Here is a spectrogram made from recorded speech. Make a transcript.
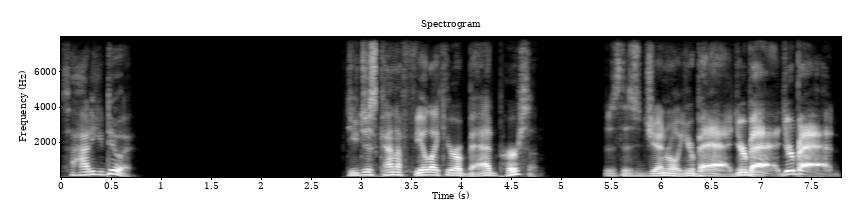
So, how do you do it? Do you just kind of feel like you're a bad person? There's this general, you're bad, you're bad, you're bad.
